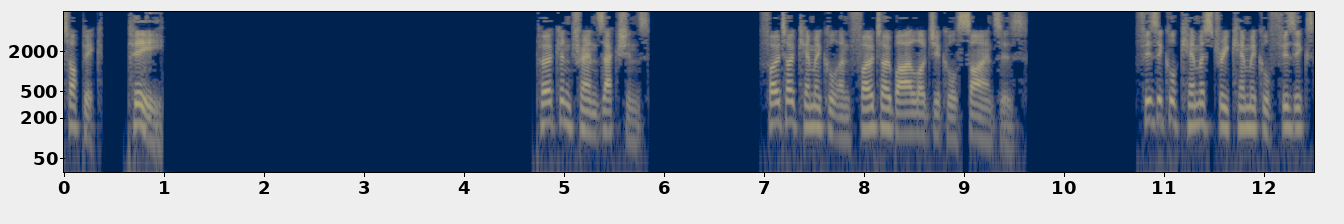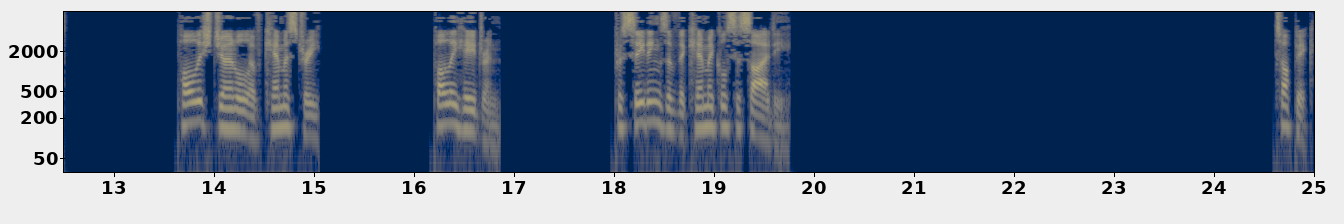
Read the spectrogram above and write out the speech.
Topic P. Perkin transactions. Photochemical and photobiological sciences. Physical chemistry Chemical physics. Polish Journal of Chemistry. Polyhedron. Proceedings of the Chemical Society Topic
